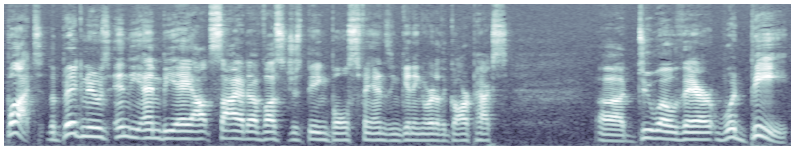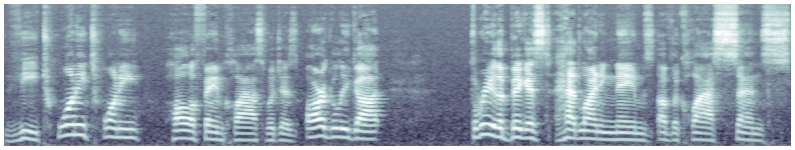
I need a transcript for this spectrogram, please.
but the big news in the NBA, outside of us just being Bulls fans and getting rid of the Garpax uh, duo, there would be the 2020 Hall of Fame class, which has arguably got three of the biggest headlining names of the class since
